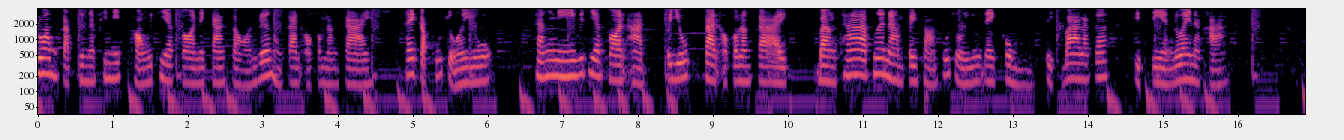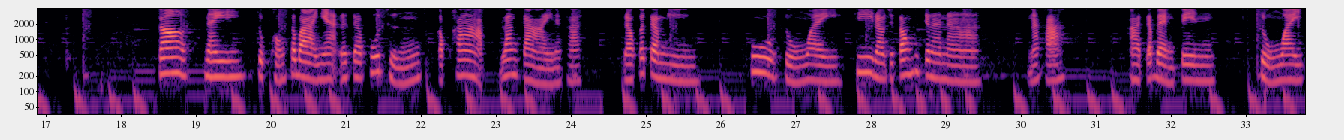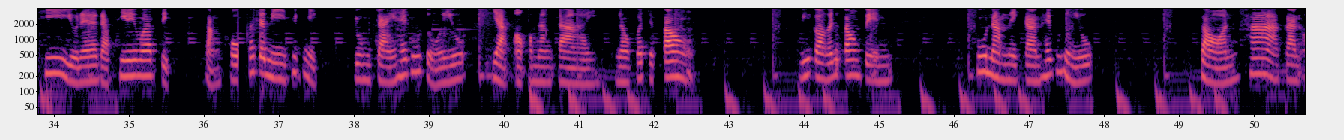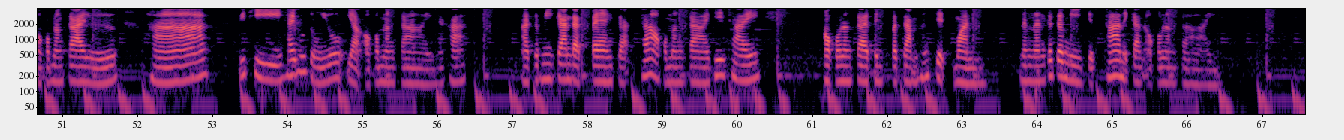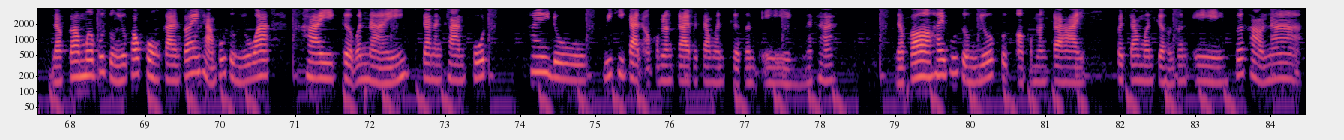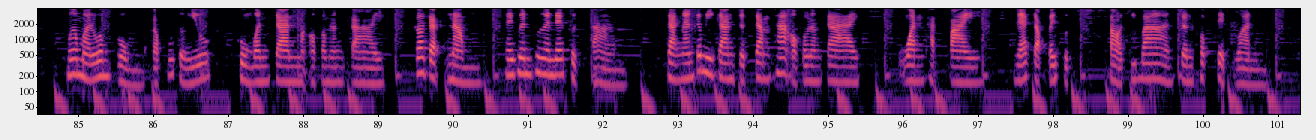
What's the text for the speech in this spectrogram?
ร่วมกับดุลพินิษของวิทยากรในการสอนเรื่องของการออกกำลังกาย ให้กับผู้สูงอายุ ทั้งนี้วิทยากรอาจประยุกต์การออกกำลังกาย บางท่าเพื่อนำไปสอนผู้สูงอายุในกลุ่มติดบ้านแล้วก็ติดเตียงด้วยนะคะ ก็ในสุขของสบายเนี่ยเราจะพูดถึงสุขภาพร่างกายนะคะ เราก็จะมีผู้สูงวัยที่เราจะต้องพิจารณานะคะ อาจจะแบ่งเป็นสูงวัยที่อยู่ในระดับที่เรียกว่าติดสังคม ก็จะมีเทคนิคจูงใจให้ผู้สูงอายุอยากออกกำลังกาย เราก็จะต้อง วิกรก็จะต้องเป็นผู้นำในการให้ผู้สูงอายุ สอนท่าการออกกำลังกายหรือหาวิธีให้ผู้สูงอายุอยากออกกำลังกายนะคะ อาจจะมีการดัดแปลงจากท่าออกกำลังกายที่ใช้ออกกำลังกายเป็นประจำทั้ง 7 วัน ดังนั้นก็จะมี 7 ท่าในการออกกำลังกาย แล้วก็เมื่อผู้สูงอายุเข้าโครงการก็ให้ถามผู้สูงอายุว่า ใครเกิดวันไหนจันทร์อังคารพุธให้ดูวิธีการออกกำลังกายประจำวันเกิดตนเองนะคะ แล้วก็ให้ผู้สูงอายุฝึกออกกำลังกาย ประจำวันเกิดของตนเอง เพื่อข่าวหน้าเมื่อมาร่วมกลุ่มกับผู้สูงอายุ กลุ่มวันจันทร์มาออกกำลังกาย ก็จะนำให้เพื่อนๆได้ฝึกตาม จากนั้นก็มีการจดจำท่าออกกำลังกาย วันถัดไป และกลับไปฝึกต่อที่บ้านจนครบ 7 วัน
